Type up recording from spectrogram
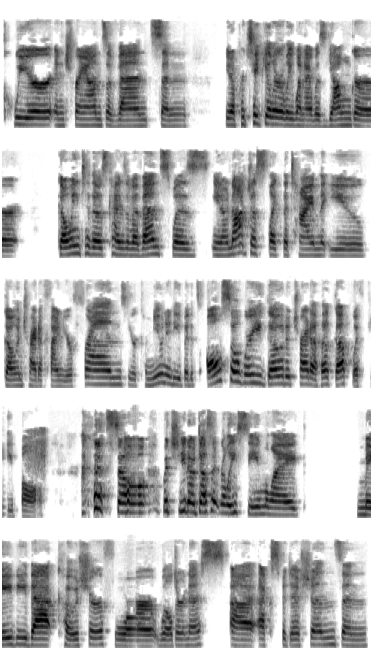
queer and trans events, and you know, particularly when I was younger, going to those kinds of events was, you know, not just like the time that you go and try to find your friends, your community, but it's also where you go to try to hook up with people. so, which, you know, doesn't really seem like maybe that kosher for wilderness uh, expeditions and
